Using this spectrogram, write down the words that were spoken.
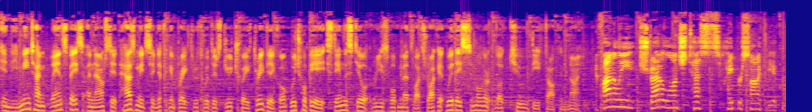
In the meantime, Landspace announced it has made significant breakthroughs with its Zhuque 3 vehicle, which will be a stainless steel reusable Methalox rocket with a similar look to the Falcon 9. Finally, Stratolaunch tests hypersonic vehicle.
